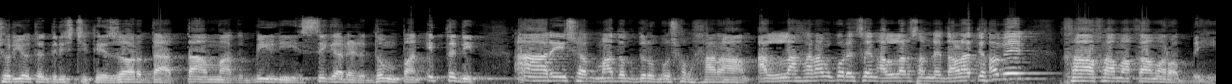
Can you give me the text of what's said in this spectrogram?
শরীয়তের দৃষ্টিতে জর্দা, তামাক, বিড়ি, সিগারেট, ধূমপান ইত্যাদি, আর এইসব মাদক দ্রব্য সব হারাম। আল্লাহ হারাম করেছেন, আল্লাহর সামনে দাঁড়াতে হবে। খাফা মাকামা রব্বেহি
